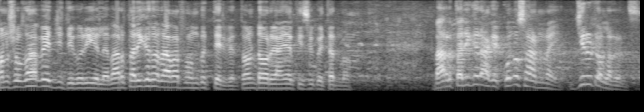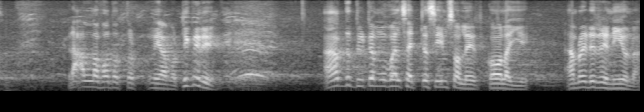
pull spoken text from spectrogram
অন সোজা বেজিতি করি গেলে, বারো তারিখের আবার ফোন করতে পারবেন তখন ডরে আয় আর কিছু কইতেন না। বারো তারিখের আগে কোনো ছাড় নাই জিরো টলারেন্স এটা আল্লাহ প্রদত্ত নিয়ামত, ঠিক রে? আমাদের দুইটা মোবাইল, চারটা সিম চলে কল আইয়ে। আমরা এটা রেনিও না।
